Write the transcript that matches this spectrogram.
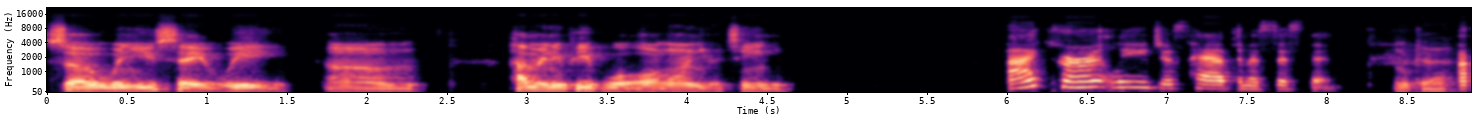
So when you say we, um, how many people are on your team? I currently just have an assistant. Okay. Uh,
